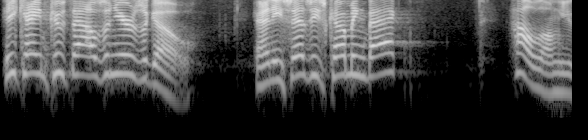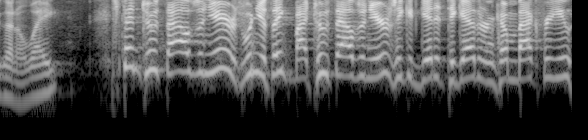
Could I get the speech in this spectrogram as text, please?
he came 2,000 years ago, and he says he's coming back? How long are you going to wait? It's been 2,000 years. Wouldn't you think by 2,000 years he could get it together and come back for you?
